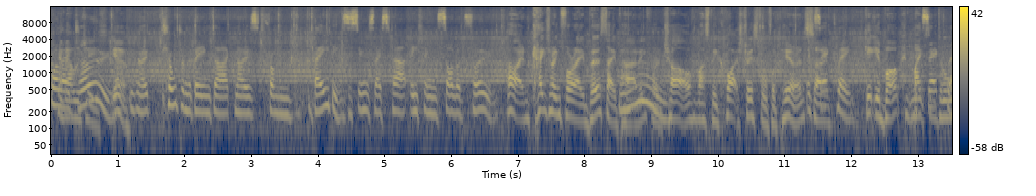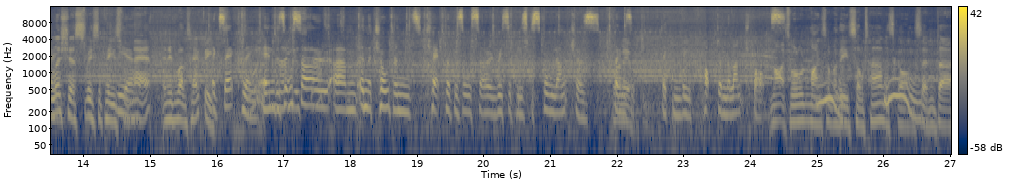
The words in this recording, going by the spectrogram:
Well, have they allergies. do. Yeah. You know, children are being diagnosed from babies as soon as they start eating solid food. Oh, and catering for a birthday party for a child must be quite stressful for parents. Exactly. So get your book, make Exactly. some delicious recipes from that, and everyone's happy. Exactly. And there's also, um, in the children's chapter, there's also recipes for school lunches. Things Brilliant. that, that can be popped in the lunchbox. Nice. Well, I wouldn't mind some of these sultana scones and uh,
